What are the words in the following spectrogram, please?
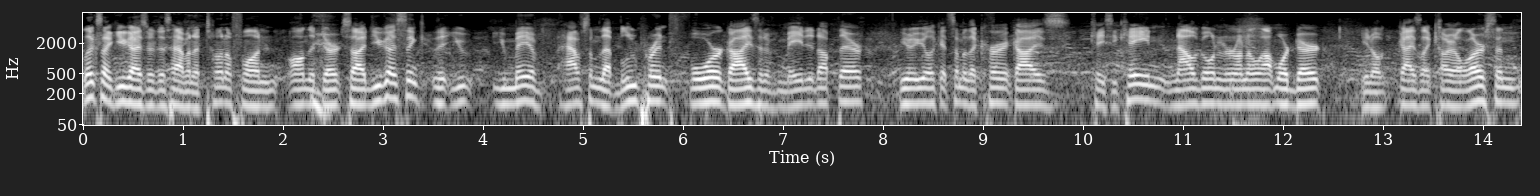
looks like you guys are just having a ton of fun on the dirt side. Do you guys think that you, you may have, have some of that blueprint for guys that have made it up there? You know, you look at some of the current guys, Kasey Kahne, now going and running a lot more dirt. You know, guys like Kyle Larson,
